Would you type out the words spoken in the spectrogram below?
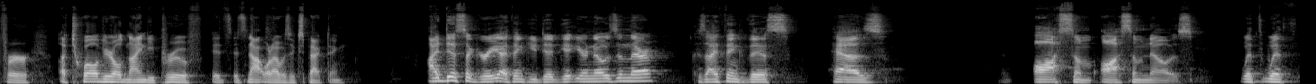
for a 12 year old 90 proof it's it's not what i was expecting I disagree. I think you did get your nose in there because I think this has an awesome, awesome nose with with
